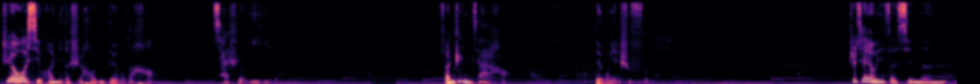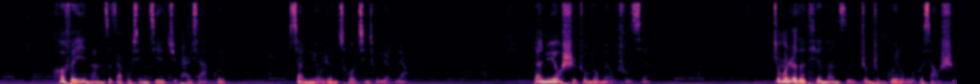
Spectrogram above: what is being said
只有我喜欢你的时候，你对我的好才是有意义的。反之，你再好，对我也是负累。之前有一则新闻，合肥一男子在步行街举牌下跪，向女友认错，请求原谅。但女友始终都没有出现。这么热的天，男子整整跪了五个小时。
